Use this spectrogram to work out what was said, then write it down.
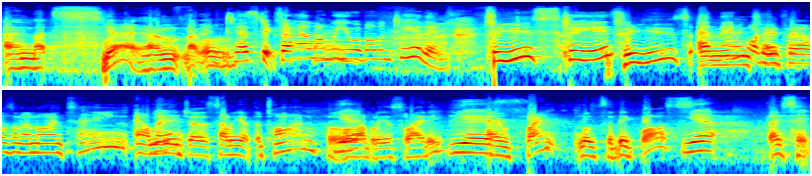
And that's yeah, and that was Fantastic. So how long were you a volunteer then? two years. Two years? Two years, And then what happened? 2019, our manager Sally at the time, the Yeah. loveliest lady, Yes. and Frank was the big boss. Yeah. They said,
